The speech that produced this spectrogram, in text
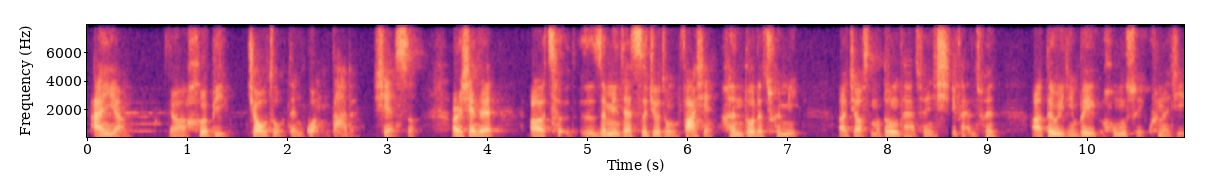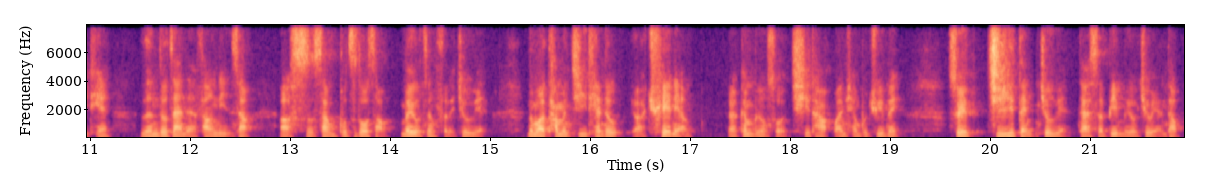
安阳啊、鹤壁、焦作等广大的县市。而现在啊，村人民在自救中发现很多的村民啊，叫什么东樊村、西樊村啊，都已经被洪水困了几天，人都站在房顶上啊，死伤不知多少，没有政府的救援。那么他们几天都啊缺粮，呃，更不用说其他完全不具备，所以急等救援，但是并没有救援到。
